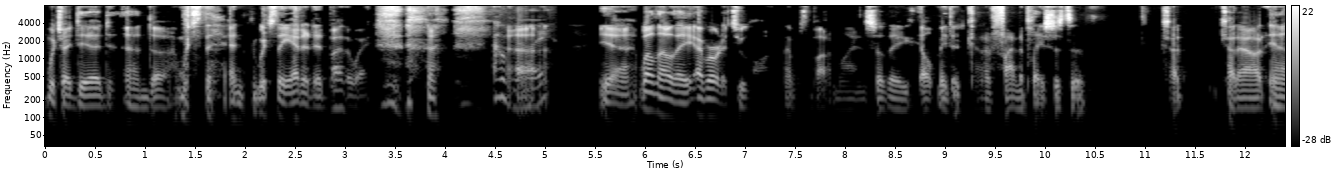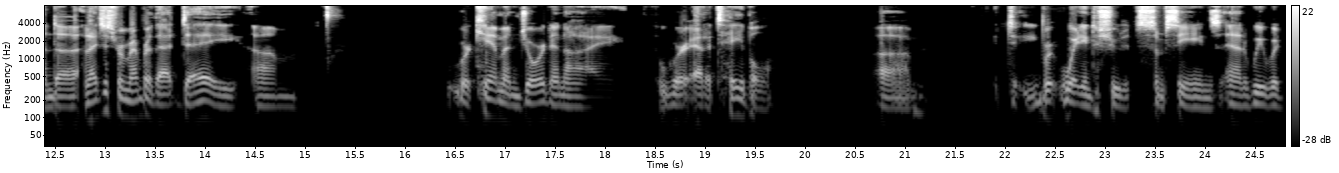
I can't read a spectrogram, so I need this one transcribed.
which I did, and uh, which the and which they edited, by the way. oh, really? Uh, yeah. Well, no, they I wrote it too long. That was the bottom line. So they helped me to kind of find the places to cut cut out. And uh, and I just remember that day um, where Kim and Jordan and I were at a table, um, to, waiting to shoot some scenes, and we would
